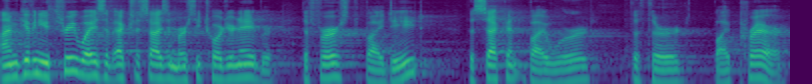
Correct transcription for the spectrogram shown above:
I am giving you three ways of exercising mercy toward your neighbor the first by deed, the second by word, the third by prayer.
